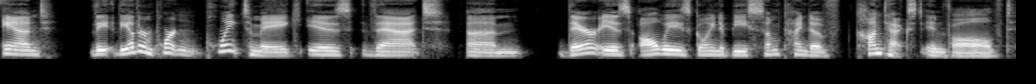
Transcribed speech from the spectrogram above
And the the other important point to make is that um, there is always going to be some kind of context involved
